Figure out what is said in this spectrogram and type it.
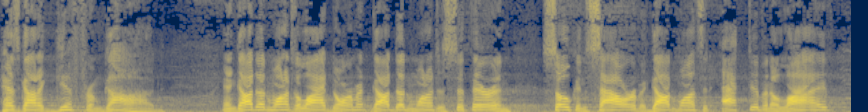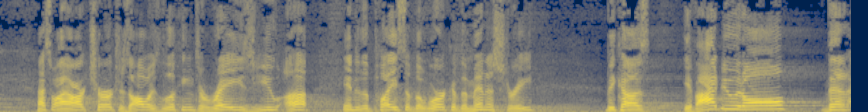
has got a gift from God. And God doesn't want it to lie dormant. God doesn't want it to sit there and soak and sour, but God wants it active and alive. That's why our church is always looking to raise you up into the place of the work of the ministry. Because if I do it all, then,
